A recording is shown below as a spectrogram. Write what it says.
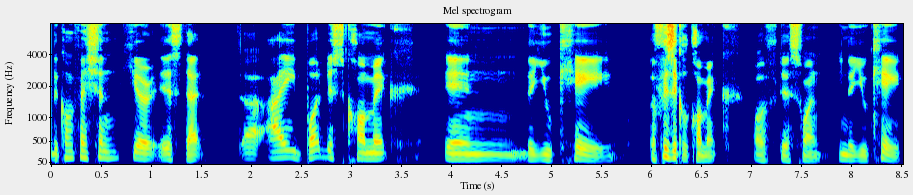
the confession here is that uh, I bought this comic in the UK, a physical comic of this one in the UK,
